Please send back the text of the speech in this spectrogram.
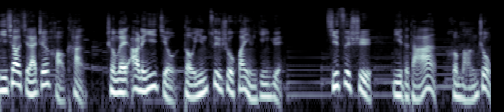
你笑起来真好看成为二零一九抖音最受欢迎音乐，其次是你的答案和芒种，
